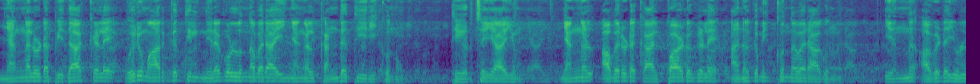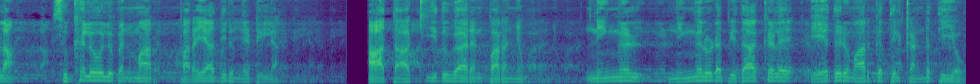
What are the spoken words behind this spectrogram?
ഞങ്ങളുടെ പിതാക്കളെ ഒരു മാർഗത്തിൽ നിലകൊള്ളുന്നവരായി ഞങ്ങൾ കണ്ടെത്തിയിരിക്കുന്നു. തീർച്ചയായും ഞങ്ങൾ അവരുടെ കാൽപ്പാടുകളെ അനുഗമിക്കുന്നവരാകുന്നു എന്ന് അവിടെയുള്ള സുഖലോലുപന്മാർ പറയാതിരുന്നിട്ടില്ല. ആ താക്കീതുകാരൻ പറഞ്ഞു നിങ്ങൾ നിങ്ങളുടെ പിതാക്കളെ ഏതൊരു മാർഗത്തിൽ കണ്ടെത്തിയോ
